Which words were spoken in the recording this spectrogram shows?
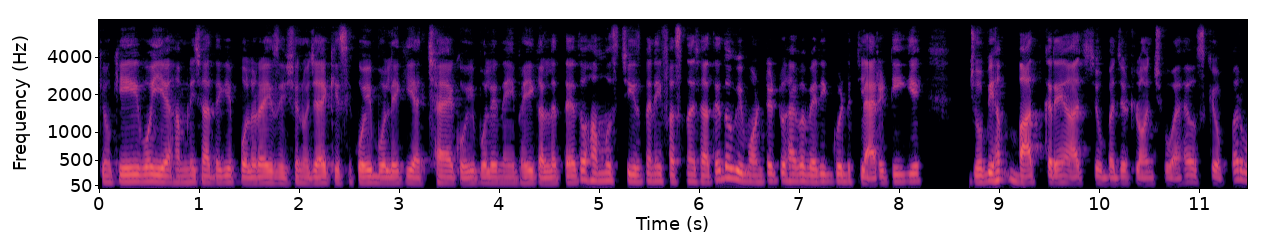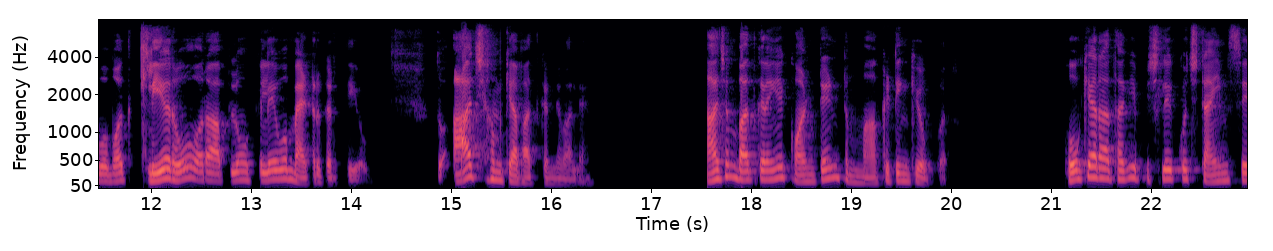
क्योंकि वो ये, हम नहीं चाहते कि पोलराइजेशन हो जाए, किसी कोई बोले कि अच्छा है, कोई बोले नहीं, भाई गलत है तो हम उस चीज़ में नहीं फंसना चाहते तो we wanted to have a very good clarity कि जो भी हम बात करें, आज जो बजट लॉन्च हुआ है, उसके ऊपर वो बहुत क्लियर हो और आप लोगों के लिए वो मैटर करती हो। तो आज हम क्या बात करने वाले हैं? आज हम बात करेंगे कंटेंट मार्केटिंग के ऊपर। हो क्या रहा था कि पिछले कुछ टाइम से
